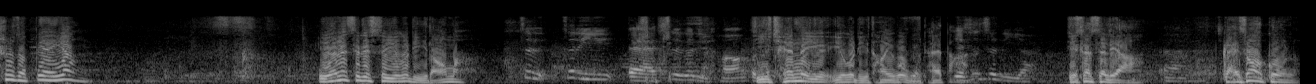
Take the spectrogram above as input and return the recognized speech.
不是的，变样。原来这里是有个礼堂吗？这这里哎是个礼堂。以前呢有有个礼堂，有个舞台大。也是这里呀。也在这里啊？嗯。改造过了。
